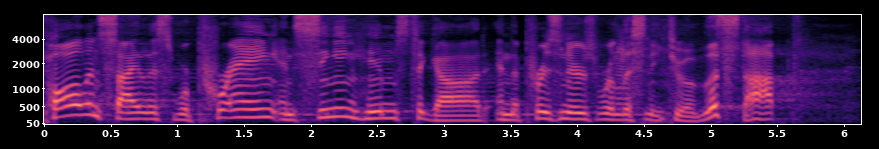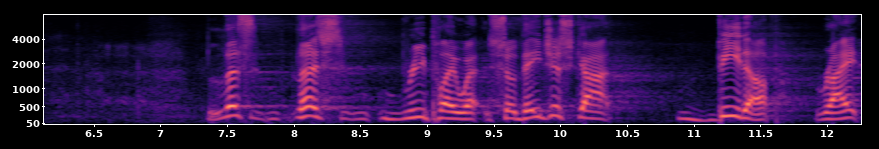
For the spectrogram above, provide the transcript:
Paul and Silas were praying and singing hymns to God, and the prisoners were listening to them. Let's stop. Let's, let's replay what. So they just got beat up right?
